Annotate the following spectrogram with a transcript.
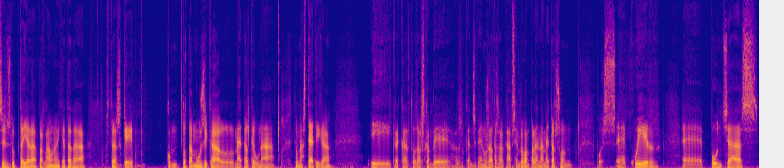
sens dubte, i ara parlar una miqueta de, ostres, que com tota música, el metal té una, té una estètica i crec que tots els que, ve, el que ens ve a nosaltres al cap sempre quan parlem de metal són pues, eh, queer, eh, punxes,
